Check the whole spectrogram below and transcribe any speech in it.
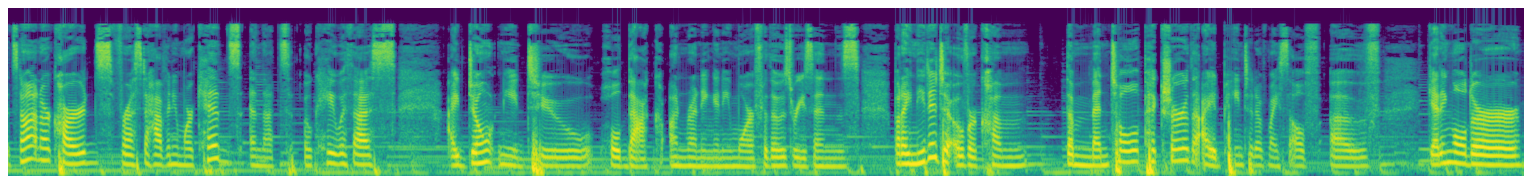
it's not in our cards for us to have any more kids, and that's okay with us. I don't need to hold back on running anymore for those reasons, but I needed to overcome the mental picture that I had painted of myself of getting older,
